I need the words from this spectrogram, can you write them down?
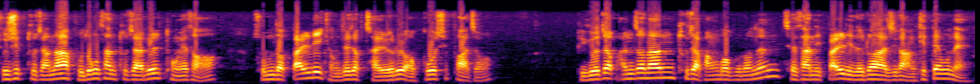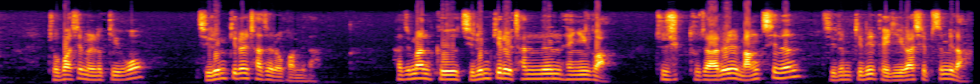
주식 투자나 부동산 투자를 통해서 좀 더 빨리 경제적 자유를 얻고 싶어 하죠. 비교적 안전한 투자 방법으로는 재산이 빨리 늘어나지가 않기 때문에 조바심을 느끼고 지름길을 찾으려고 합니다. 하지만 그 지름길을 찾는 행위가 주식 투자를 망치는 지름길이 되기가 쉽습니다.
